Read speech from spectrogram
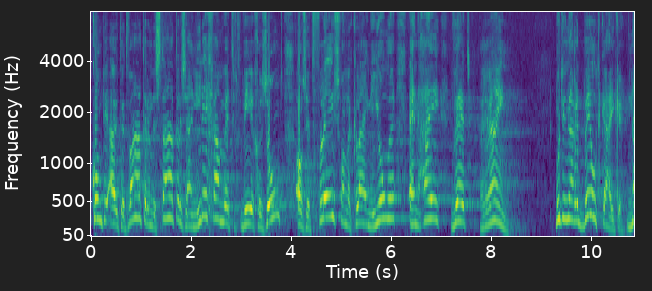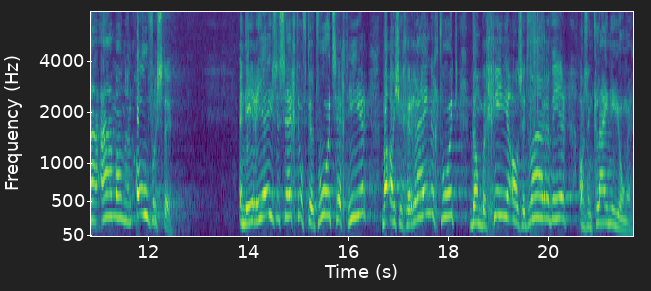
komt hij uit het water en de staat er, zijn lichaam werd weer gezond als het vlees van een kleine jongen en hij werd rein. Moet u naar het beeld kijken. Naaman een overste. En de Heer Jezus zegt, of het woord zegt hier, maar als je gereinigd wordt, dan begin je als het ware weer als een kleine jongen,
